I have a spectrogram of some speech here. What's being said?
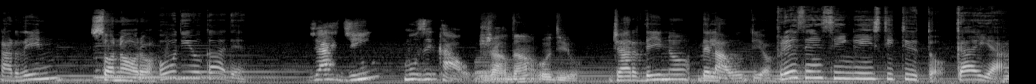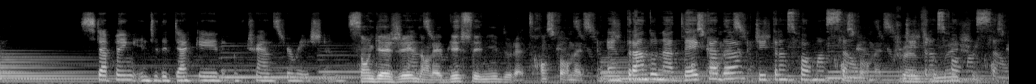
Jardim sonoro. Audio Garden. Jardim musical. Jardim audio. Giardino dell'audio. Presencing Instituto. Gaia. stepping into the decade of transformation. S'engager dans la décennie de la transformation. Entrando na década de transformação. Transformation. De transformação.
